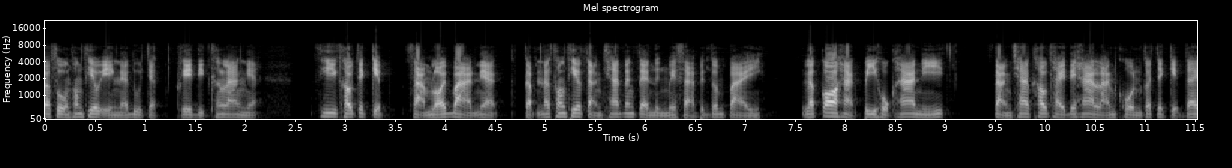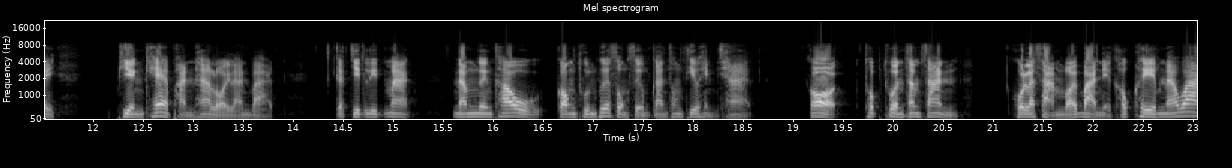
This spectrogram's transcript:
กระทรวงท่องเที่ยวเองนะดูจากเครดิตข้างล่างเนี่ยที่เขาจะเก็บ 300 บาทเนี่ยกับนักท่องเที่ยวต่างชาติตั้งแต่ 1 เมษาเป็นต้นไป แล้วก็หากปี 65 นี้ต่างชาติเข้าไทยได้ 5 ล้านคนก็จะเก็บได้เพียงแค่1,500ล้านบาท กระจิตลิดมากนำเงินเข้ากองทุนเพื่อส่งเสริมการท่องเที่ยวแห่งชาติ ก็ทบทวนสั้นๆ คนละ 300 บาทเนี่ยเขาเคลมนะว่า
